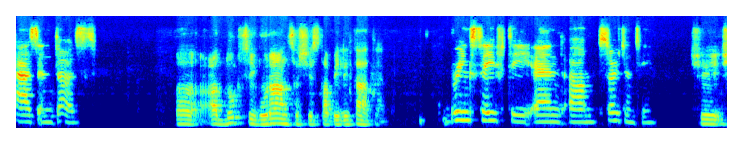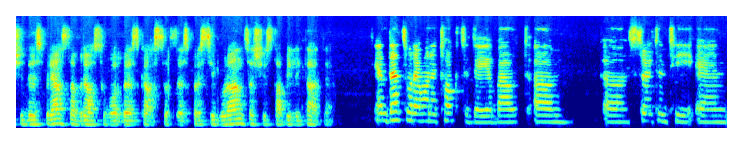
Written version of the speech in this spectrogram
has and does uh, aduc siguranță și stabilitate. Bring safety and um, certainty. Și, și despre asta vreau să vorbesc astăzi, despre siguranță și stabilitate. And that's what I want to talk today about um, uh, certainty and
